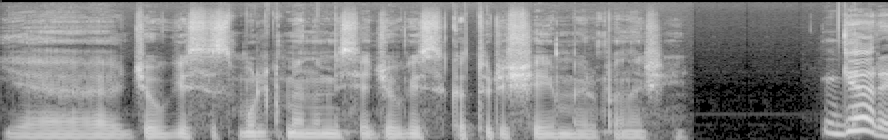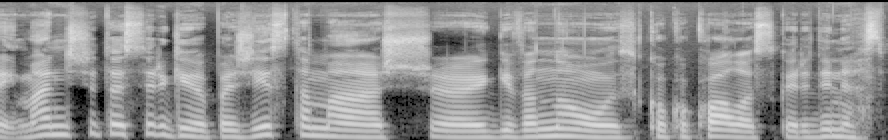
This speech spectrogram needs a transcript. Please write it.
jie džiaugiasi smulkmenomis, jie džiaugiasi, kad turi šeimą ir panašiai. Gerai, man šitas irgi pažįstama, aš gyvenau Coca-Cola skardinės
